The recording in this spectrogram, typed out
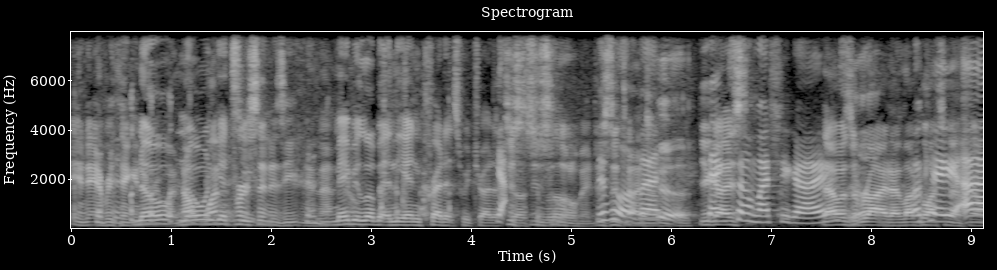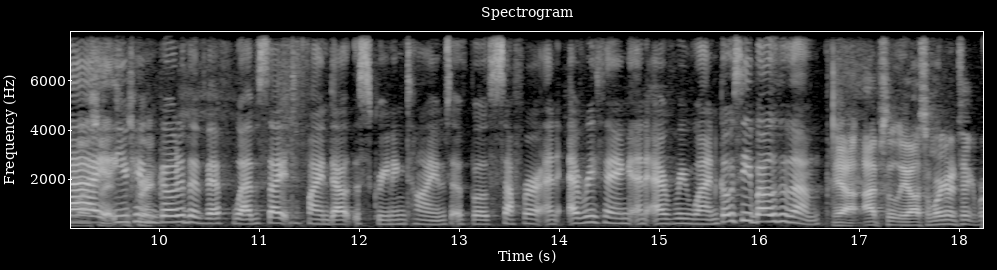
in everything. No, everyone. no Not one one gets person eaten. is eaten in that. Maybe a little bit in the end credits. We try to Yeah. throw Just, some just a little bit. Just, Just a little tiny bit. You Thanks guys, so much, you guys. That was a ride. I loved watching Okay, that film last uh, you can great. go to the VIFF website to find out the screening times of both Suffer and Everything and Everyone. Go see both of them. Yeah, absolutely awesome. We're going to take a break.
